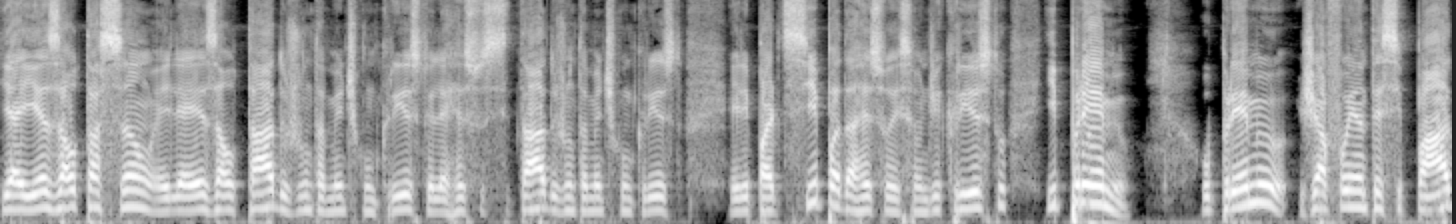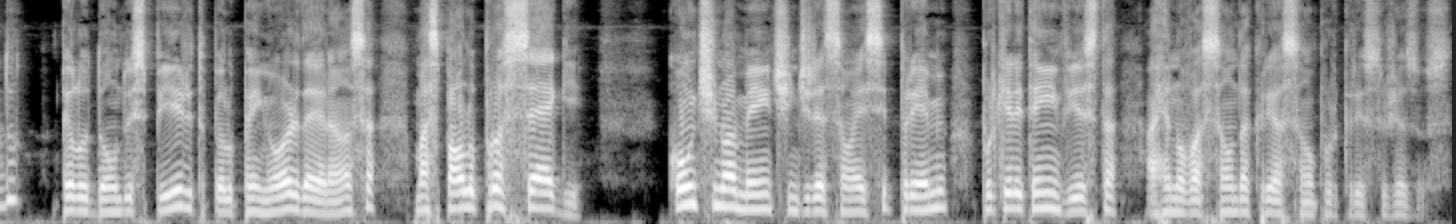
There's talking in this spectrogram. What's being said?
E aí, exaltação, ele é exaltado juntamente com Cristo, ele é ressuscitado juntamente com Cristo, ele participa da ressurreição de Cristo. E prêmio. O prêmio já foi antecipado pelo dom do Espírito, pelo penhor da herança, mas Paulo prossegue continuamente em direção a esse prêmio, porque ele tem em vista a renovação da criação por Cristo Jesus.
